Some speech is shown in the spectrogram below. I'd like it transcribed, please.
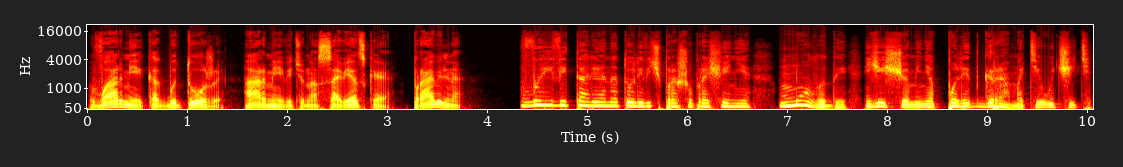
В армии как бы тоже. Армия ведь у нас советская, правильно? Вы, Виталий Анатольевич, прошу прощения, молоды, еще меня политграмоте учить.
